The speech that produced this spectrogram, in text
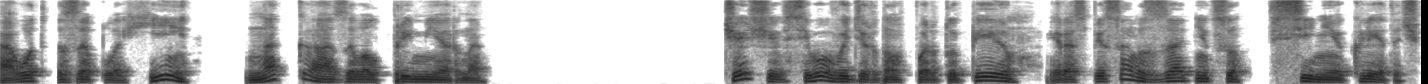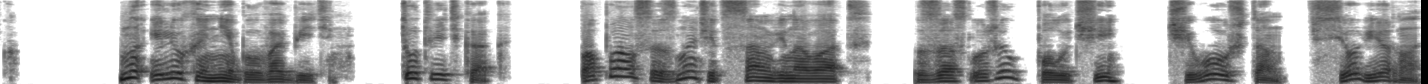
А вот за плохие наказывал примерно чаще всего выдернув портупею и расписав задницу в синюю клеточку. Но Илюха не был в обиде. Тут ведь как? Попался, значит, сам виноват. Заслужил – получи. Чего уж там, все верно.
